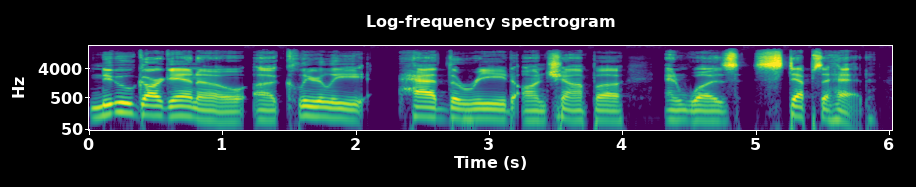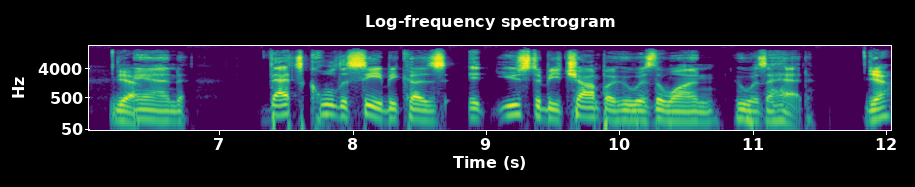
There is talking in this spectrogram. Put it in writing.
knew Gargano, uh, clearly had the read on Ciampa, and was steps ahead. Yeah. And that's cool to see because it used to be Ciampa who was the one who was ahead. Yeah.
